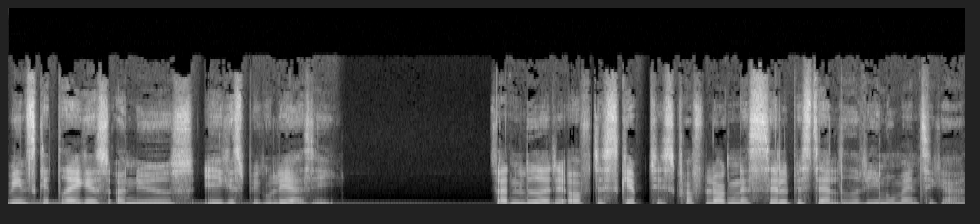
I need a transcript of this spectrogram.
Vin skal drikkes og nydes, ikke spekuleres i. Sådan lyder det ofte skeptisk fra flokken af selvbestaltede vinromantikere.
